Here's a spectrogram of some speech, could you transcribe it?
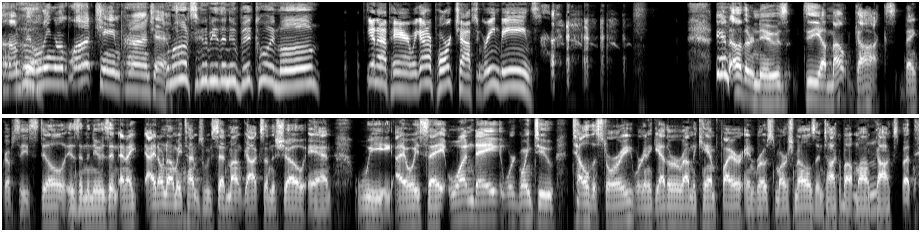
I'm building a blockchain project. Come on, it's going to be the new Bitcoin, mom. Get up here. We got our pork chops and green beans. In other news, the uh, Mount Gox bankruptcy still is in the news, and, and I, I don't know how many times we've said Mount Gox on the show, and we I always say one day we're going to tell the story. We're going to gather around the campfire and roast marshmallows and talk about Mount Mhm. Gox. But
